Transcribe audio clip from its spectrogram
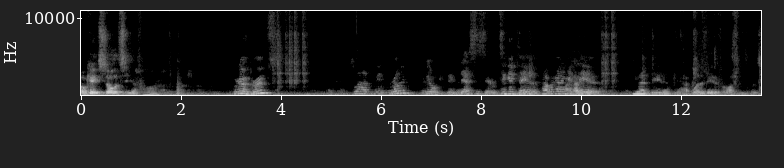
Okay, so let's see. We're doing groups. What happened? Really? Man, look at Dana. Necessary. To get data. How are we gonna get data? data. You have data? Yeah, I have weather data for lots of these places.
